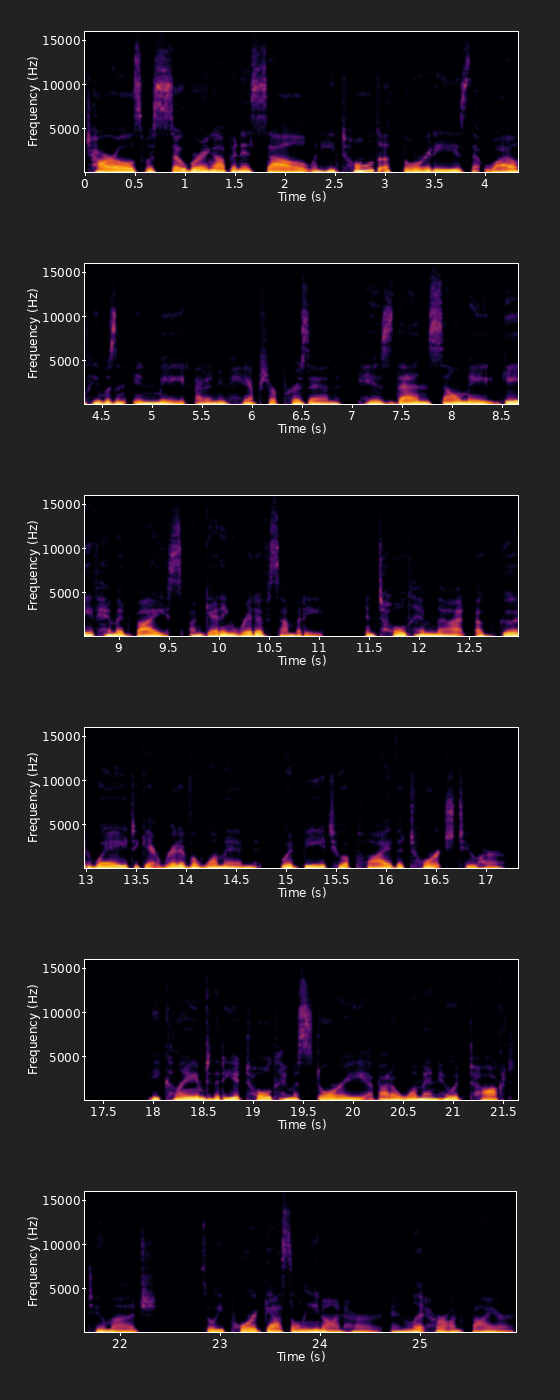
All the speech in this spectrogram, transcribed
Charles was sobering up in his cell when he told authorities that while he was an inmate at a New Hampshire prison, his then cellmate gave him advice on getting rid of somebody and told him that a good way to get rid of a woman would be to apply the torch to her. He claimed that he had told him a story about a woman who had talked too much, so he poured gasoline on her and lit her on fire.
